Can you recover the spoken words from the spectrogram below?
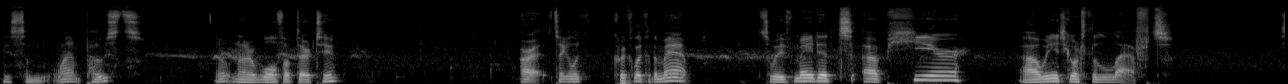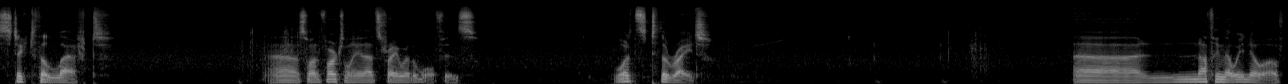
There's some lamp posts. Oh, another wolf up there too. Alright, let's take a look, quick look at the map. So we've made it up here. Uh, we need to go to the left. Stick to the left. Uh, so unfortunately, that's right where the wolf is. What's to the right? Uh, nothing that we know of.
